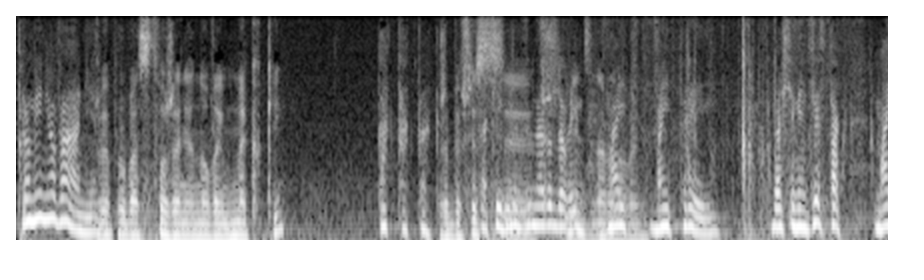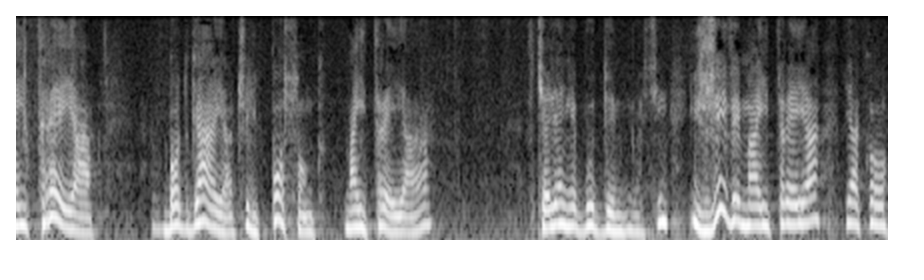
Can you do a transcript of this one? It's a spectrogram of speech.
promieniowaniem. Żeby próba stworzenia nowej Mekki, Tak, tak, tak. żeby wszyscy... Takiej międzynarodowej, międzynarodowej. Właśnie, więc jest tak, Maitreya, Bodgaja, czyli posąg Maitreya, wcielenie Buddy miłości i żywy Maitreya jako,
